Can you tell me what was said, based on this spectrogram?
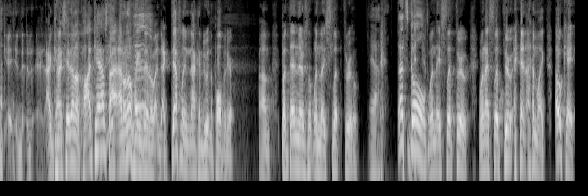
can I say that on a podcast? I, I don't know if I can say that. I definitely not going to do it in the pulpit here. Um, but then there's when they slip through. Yeah. That's gold. when they slip through, when I slip through, and I'm like, okay,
